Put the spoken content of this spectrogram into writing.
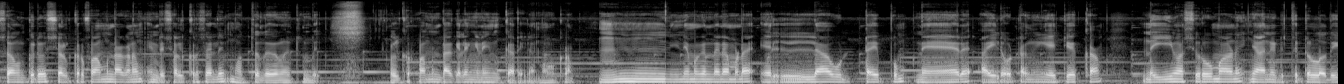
സോ നമുക്കൊരു ശൽക്കർ ഫാം ഉണ്ടാക്കണം. എന്റെ ശൽക്കർ ശല്യം മൊത്തം തീർന്നിട്ടുണ്ട്. ശൽക്കർ ഫാം ഉണ്ടാക്കൽ എങ്ങനെ എനിക്കറിയില്ല നോക്കണം. ഇനി നമുക്ക് എന്തായാലും നമ്മുടെ എല്ലാ വുഡ് ടൈപ്പും നേരെ അതിലോട്ട് അങ്ങ് കയറ്റി വെക്കാം. നെയ്യ് മഷ്റൂമാണ് ഞാൻ എടുത്തിട്ടുള്ളത്.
